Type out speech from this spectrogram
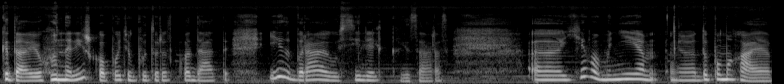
кидаю його на ліжко, а потім буду розкладати. І збираю усі ляльки зараз. Е, Єва мені е, допомагає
